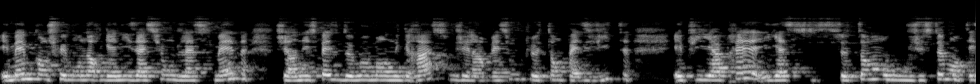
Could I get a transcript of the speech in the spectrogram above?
et même quand je fais mon organisation de la semaine, j'ai un espèce de moment de grâce où j'ai l'impression que le temps passe vite. Et puis après, il y a ce temps où justement, tu es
